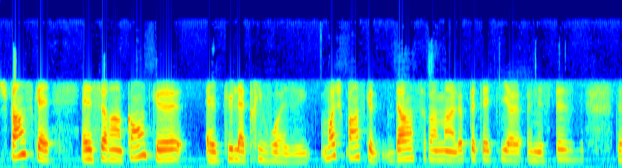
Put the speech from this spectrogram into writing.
je pense qu'elle se rend compte que elle peut l'apprivoiser. Moi, je pense que dans ce roman-là, peut-être qu'il y a une espèce de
